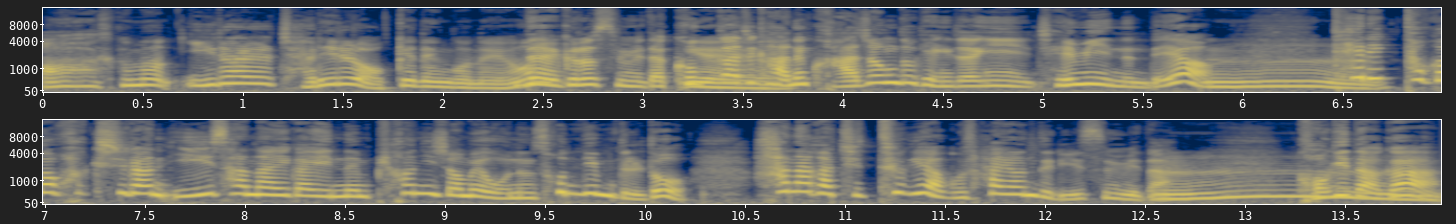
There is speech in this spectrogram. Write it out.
아, 그러면 일할 자리를 얻게 된 거네요? 네, 그렇습니다. 거기까지 예. 가는 과정도 굉장히 재미있는데요. 음. 캐릭터가 확실한 이 사나이가 있는 편의점에 오는 손님들도 하나같이 특이하고 사연들이 있습니다. 음. 거기다가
